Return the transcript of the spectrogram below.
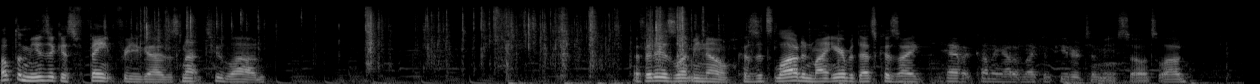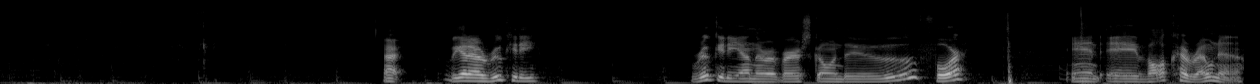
Hope the music is faint for you guys. It's not too loud. If it is, let me know. Because it's loud in my ear, but that's because I have it coming out of my computer to me, so it's loud. Alright. We got a Rookidee. Rookidee on the reverse going to four. And a Volcarona.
